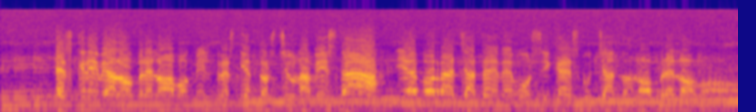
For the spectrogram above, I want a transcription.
Escribe al hombre lobo 1300 chula vista y emborráchate de música escuchando al hombre lobo.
